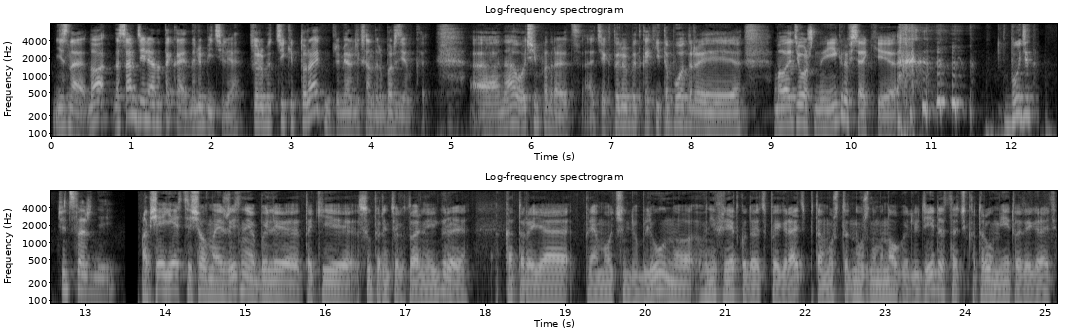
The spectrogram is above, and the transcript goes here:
Не знаю, но на самом деле она такая, на любителя. Кто любит Ticket to Ride, например, Александр Борзенко, э, она очень понравится. А те, кто любит какие-то бодрые молодежные игры всякие, будет чуть сложнее. Вообще есть еще в моей жизни были такие суперинтеллектуальные игры, которые я прям очень люблю, но в них редко удается поиграть, потому что нужно много людей достаточно, которые умеют в это играть.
